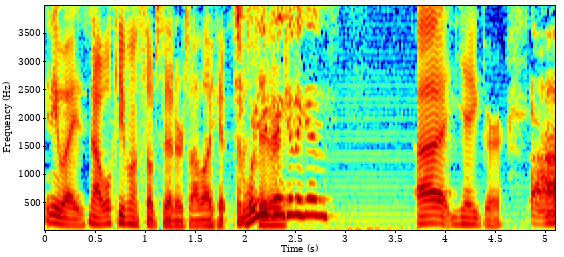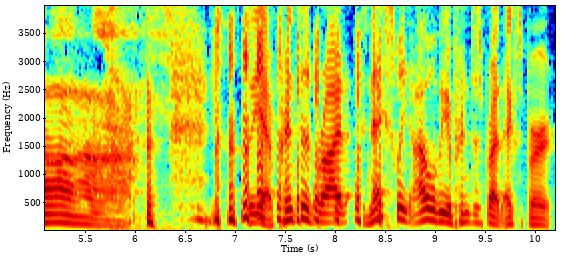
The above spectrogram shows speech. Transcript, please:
Anyways, No, we'll keep on subsitters. I like it. So what are you drinking again? uh, Jaeger. Ah, So yeah, Princess Bride. Next week I will be a Princess Bride expert,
